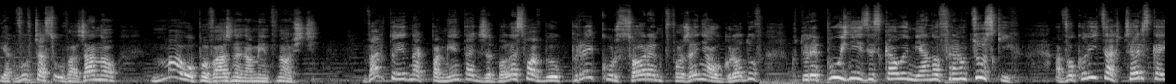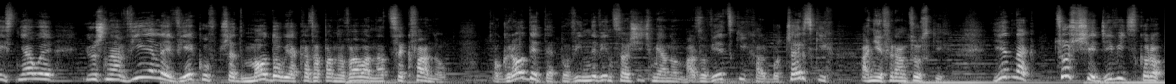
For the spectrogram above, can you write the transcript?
jak wówczas uważano, mało poważne namiętności. Warto jednak pamiętać, że Bolesław był prekursorem tworzenia ogrodów, które później zyskały miano francuskich, a w okolicach Czerska istniały już na wiele wieków przed modą, jaka zapanowała nad Sekwaną. Ogrody te powinny więc nosić miano mazowieckich albo czerskich, a nie francuskich. Jednak cóż się dziwić, skoro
